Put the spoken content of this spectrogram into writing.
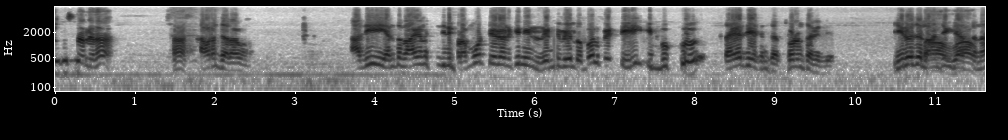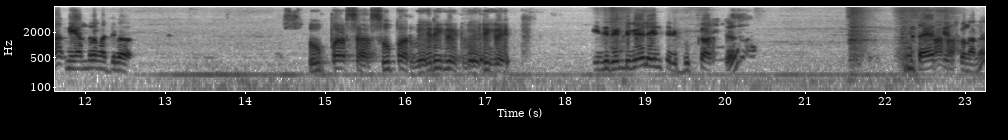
చూపిస్తున్నారు కదా అవును సార్ అవును. అది ఎంత బాగా నచ్చింది దీన్ని ప్రమోట్ చేయడానికి నేను రెండు వేల రూపాయలు పెట్టి ఈ బుక్ తయారు చేశాను సార్. చూడండి సార్ ఇది. ఈ రోజు లాంచింగ్ wow. చేస్తున్నా మీ అందరి మధ్యలో. Super sir super. Very great very great. ఇది రెండు వేలు అయింది సార్ ఈ బుక్ కాస్ట్. నేను తయారు. చేసుకున్నాను.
